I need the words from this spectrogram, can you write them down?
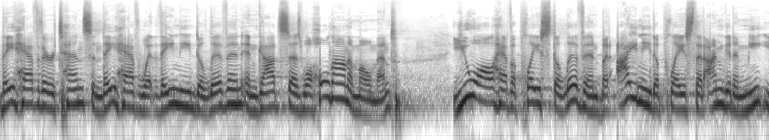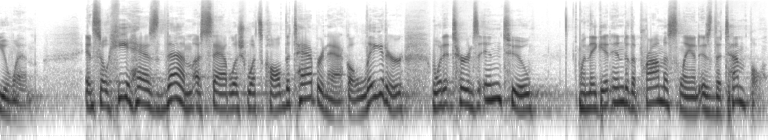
They have their tents and they have what they need to live in. And God says, Well, hold on a moment. You all have a place to live in, but I need a place that I'm going to meet you in. And so he has them establish what's called the tabernacle. Later, what it turns into when they get into the promised land is the temple.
